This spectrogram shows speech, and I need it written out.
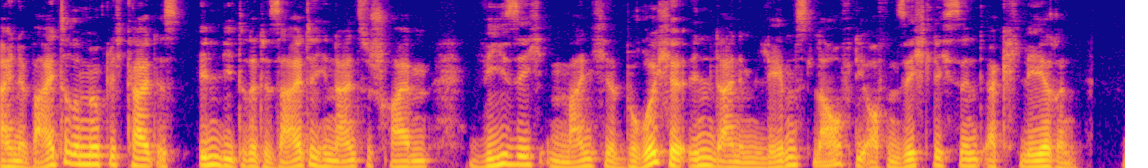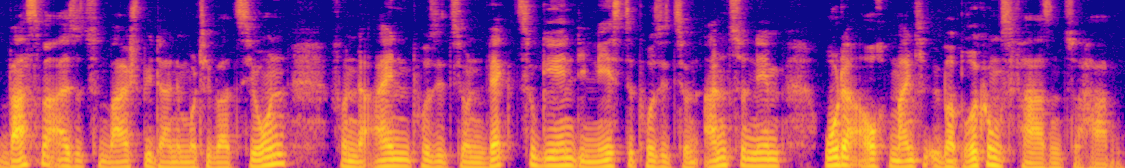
Eine weitere Möglichkeit ist, in die dritte Seite hineinzuschreiben, wie sich manche Brüche in deinem Lebenslauf, die offensichtlich sind, erklären. Was war also zum Beispiel deine Motivation, von der einen Position wegzugehen, die nächste Position anzunehmen oder auch manche Überbrückungsphasen zu haben?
